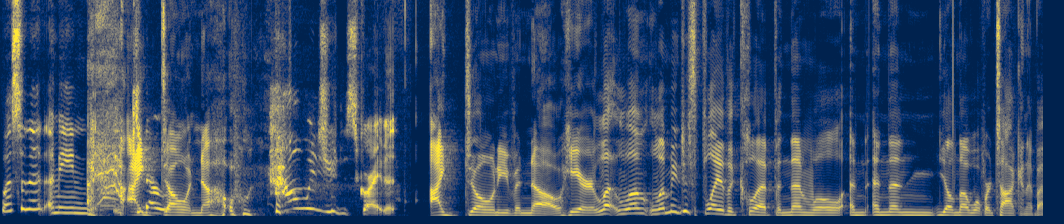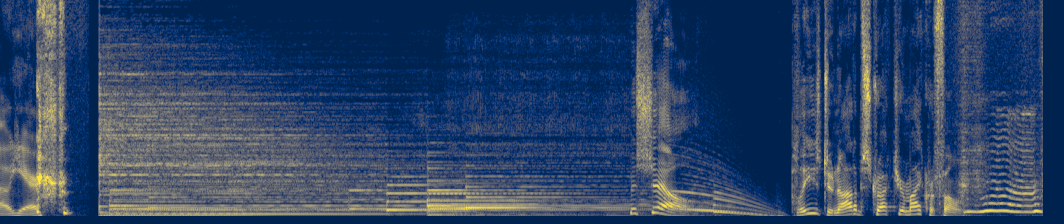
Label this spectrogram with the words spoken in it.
wasn't it? I mean, i know, don't know how would you describe it? i don't even know here let, let, let me just play the clip and then we'll and, and then you'll know what we're talking about here Michelle, please do not obstruct your microphone. Oh,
